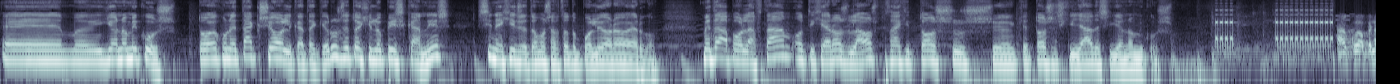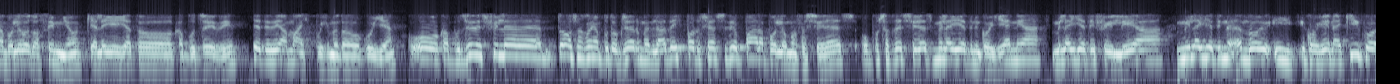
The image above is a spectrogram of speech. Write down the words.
ε, υγειονομικούς. Το έχουν τάξει όλοι κατά καιρούς, δεν το έχει υλοποιήσει κανείς. Συνεχίζεται όμως αυτό το πολύ ωραίο έργο. Μετά από όλα αυτά, ο τυχερός λαός που θα έχει τόσους και τόσες χιλιάδες υγειονομικούς. Άκουγα πριν από λίγο το θύμιο και έλεγε για το Καπουτζίδη, για τη διαμάχη που είχε με το Κούγια. Ο Καπουτζίδη, φίλε, τόσα χρόνια που το ξέρουμε δηλαδή, έχει παρουσιάσει δύο πάρα πολύ όμορφες σειρές, όπου σε αυτές τις σειρές μιλάει για την οικογένεια, μιλάει για τη φιλία, μιλάει για την ενδο- η- οικογενειακή οικο-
